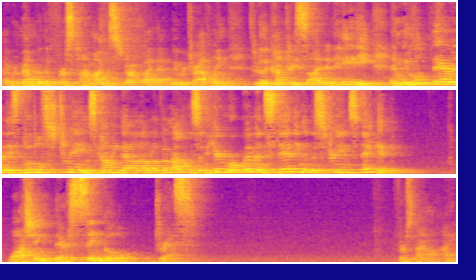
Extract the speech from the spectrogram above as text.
I remember the first time I was struck by that. We were traveling through the countryside in Haiti, and we looked there in these little streams coming down out of the mountains, and here were women standing in the streams naked, washing their single dress. First time I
